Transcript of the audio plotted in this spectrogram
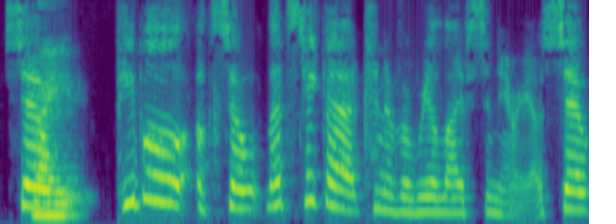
So right people so let's take a kind of a real life scenario. So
